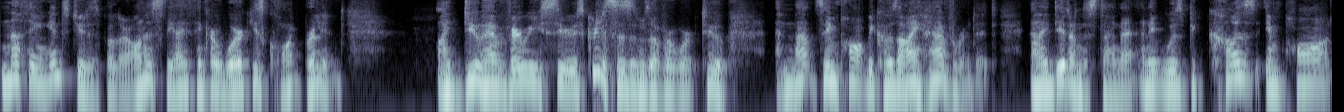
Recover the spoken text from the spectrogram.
nothing against Judith Butler. Honestly, I think her work is quite brilliant. I do have very serious criticisms of her work too. And that's in part because I have read it and I did understand that. And it was because, in part,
